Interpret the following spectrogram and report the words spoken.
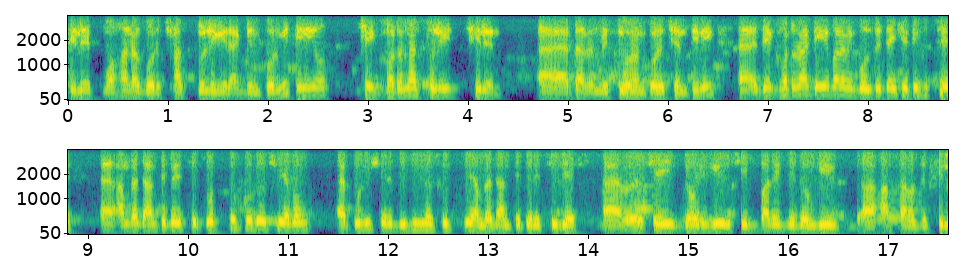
সিলেট মহানগর ছাত্রলীগের একজন কর্মী। তিনিও সেই ঘটনাস্থলেই ছিলেন তার মৃত্যুবরণ করেছেন তিনি। যে ঘটনাটি এবার আমি বলতে চাই সেটি হচ্ছে আমরা জানতে পেরেছি প্রত্যক্ষদর্শী এবং পুলিশের বিভিন্ন সূত্রে আমরা জানতে পেরেছি যে সেই জঙ্গি শিববারের যে জঙ্গি আহ, আস্তানা যে ছিল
